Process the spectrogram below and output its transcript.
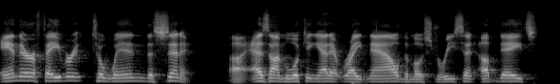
and they're a favorite to win the Senate. Uh, as I'm looking at it right now, the most recent updates,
